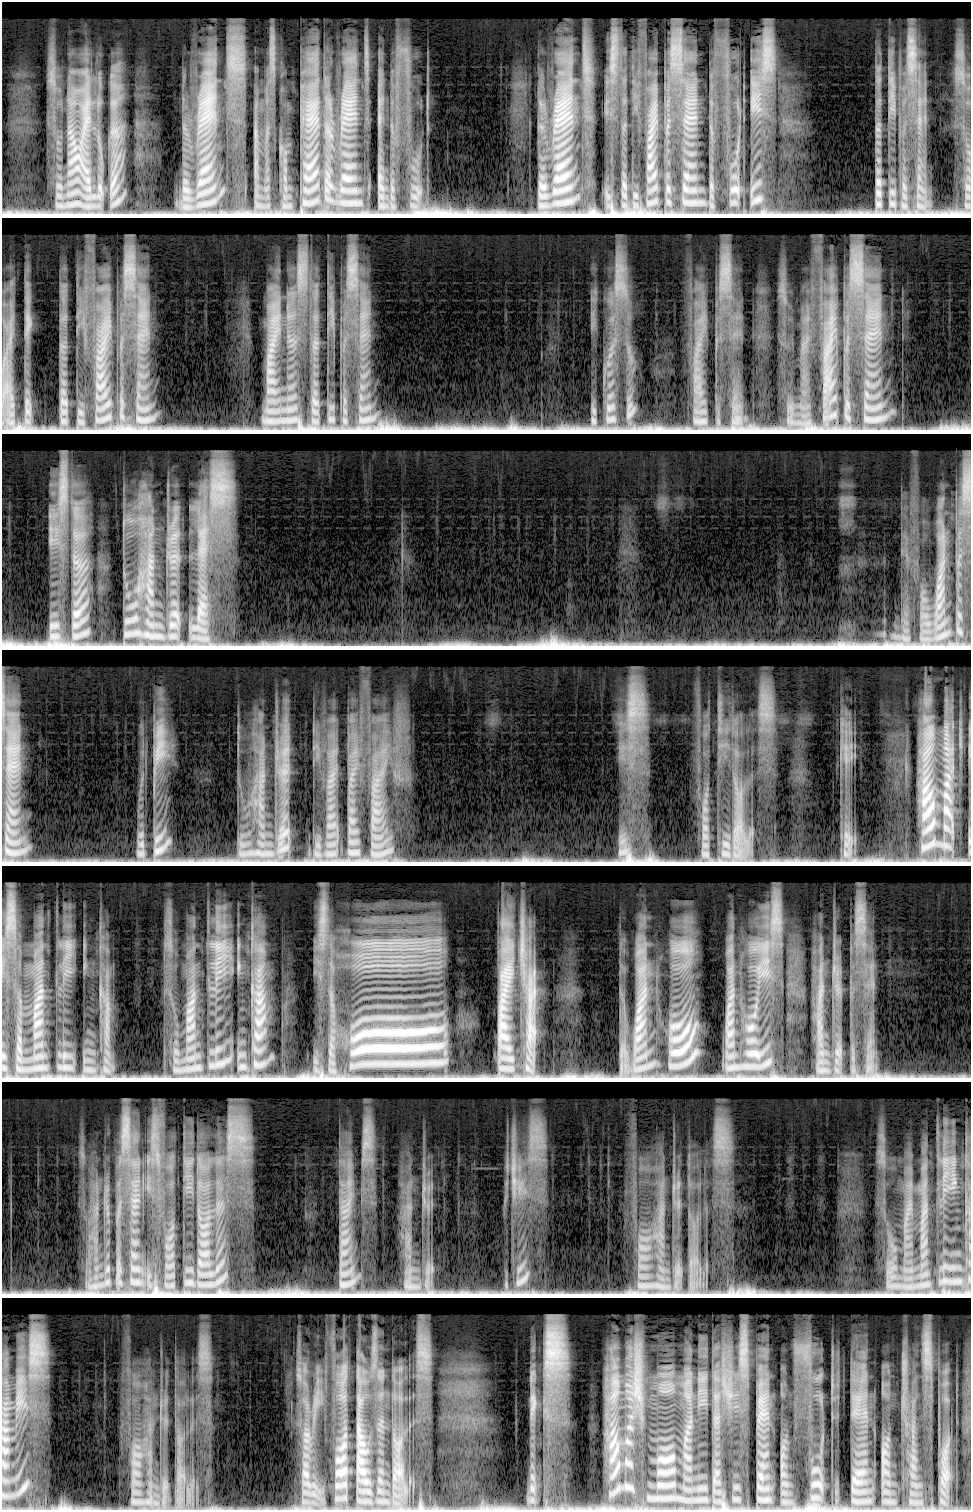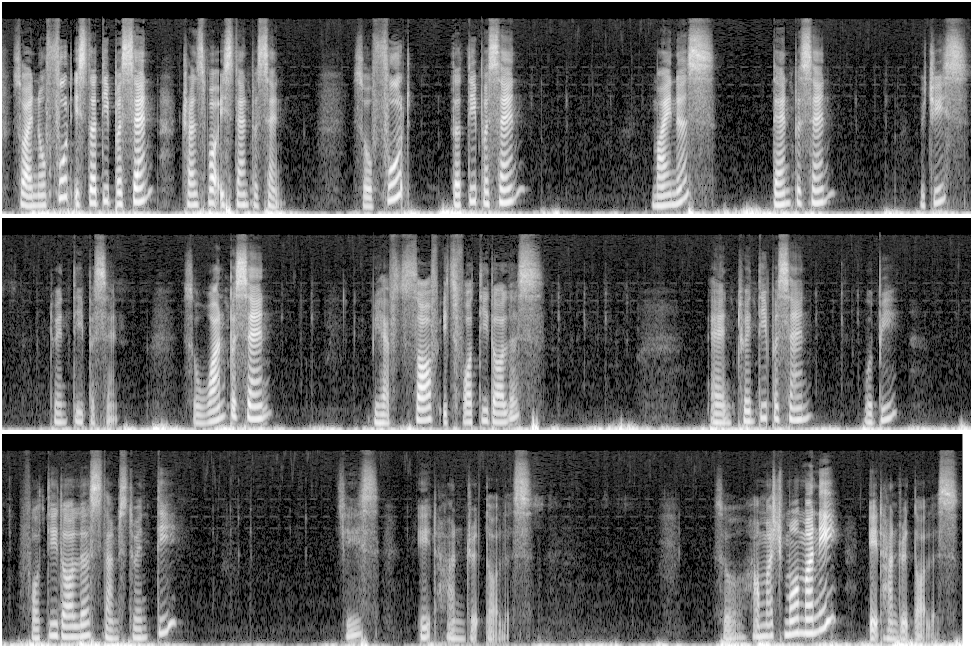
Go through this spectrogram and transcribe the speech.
So now I look, uh, the rent, I must compare the rent and the food. The rent is 35%, the food is 30%. So I take 35% minus 30% equals to 5%. So my 5% is the 200 less. Therefore 1% would be 200 divided by 5 is $40. Okay, how much is a monthly income? So monthly income is the whole pie chart. The one whole, one whole is 100%. So 100% is $40 times 100, which is $400. So my monthly income is $400. Sorry, $4,000. Next, how much more money does she spend on food than on transport? So I know food is 30%, transport is 10%. So food 30% minus 10%, which is 20%. So 1% we have solved it's $40 and 20% would be $40 times 20 which is $800. So how much more money? $800.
